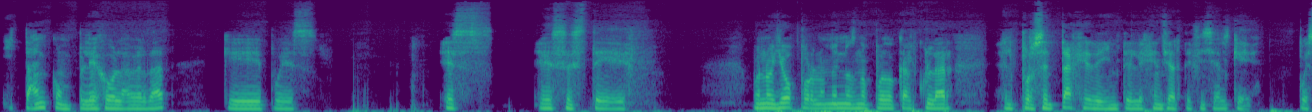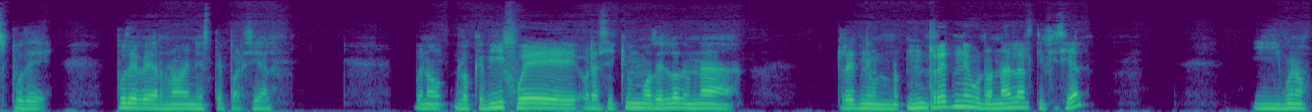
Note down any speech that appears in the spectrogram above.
y tan complejo, la verdad, que pues es, es este, bueno, yo por lo menos no puedo calcular el porcentaje de inteligencia artificial que pues pude, pude ver, ¿no? En este parcial. Bueno, lo que vi fue ahora sí que un modelo de una red, red neuronal artificial. Y bueno,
